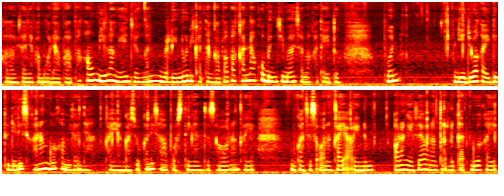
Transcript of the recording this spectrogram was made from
kalau misalnya kamu ada apa-apa kamu bilang ya jangan berlindung di kata nggak apa-apa karena aku benci banget sama kata itu. Pun dia juga kayak gitu. Jadi sekarang gue kalau misalnya kayak nggak suka nih sama postingan seseorang kayak bukan seseorang kayak random orang ya saya orang terdekat gue kayak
